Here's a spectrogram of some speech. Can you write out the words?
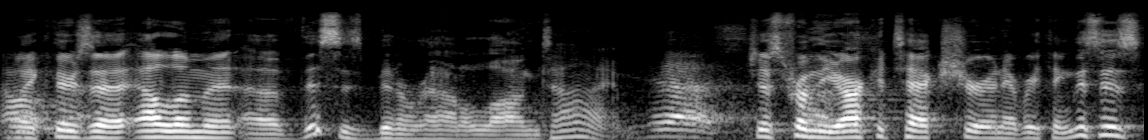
Oh, like there's an element of this has been around a long time, Yes. just from the architecture and everything. This is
